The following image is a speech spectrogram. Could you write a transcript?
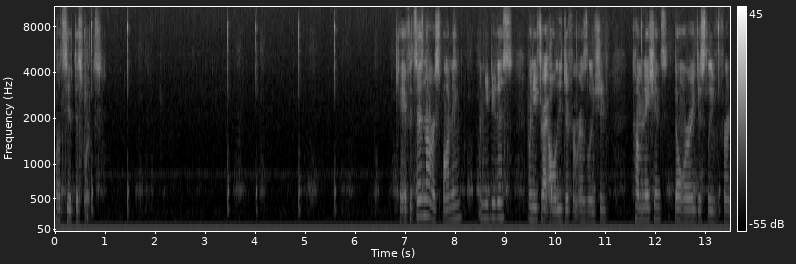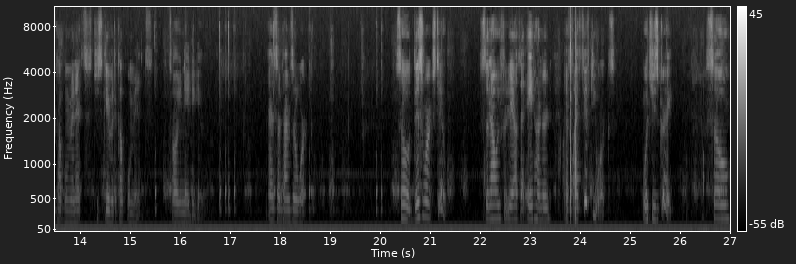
Let's see if this works. Okay, if it says not responding when you do this, when you try all these different resolution combinations, don't worry, just leave it for a couple minutes. Just give it a couple minutes. That's all you need to give it. And sometimes it'll work. So this works too. So now we figured out that 800 and 550 works, which is great. So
